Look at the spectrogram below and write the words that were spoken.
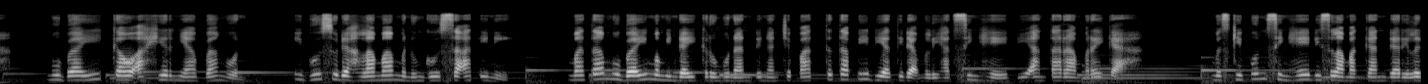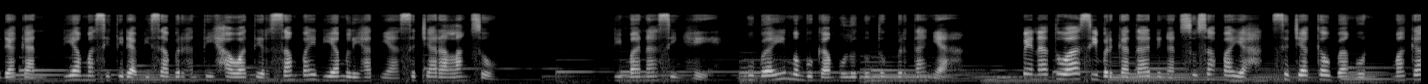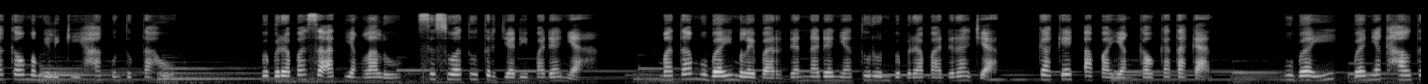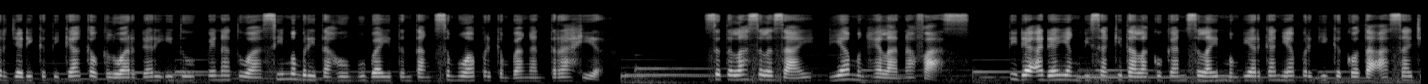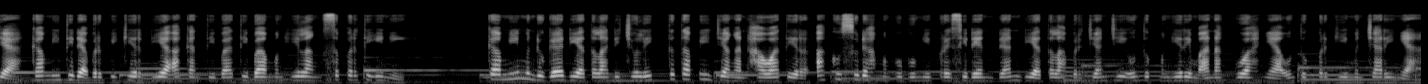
Mubai, kau akhirnya bangun. Ibu sudah lama menunggu saat ini. Mata Mubai memindai kerumunan dengan cepat tetapi dia tidak melihat Singhe di antara mereka. Meskipun Singhe diselamatkan dari ledakan, dia masih tidak bisa berhenti khawatir sampai dia melihatnya secara langsung. Di mana Singhe? Mubai membuka mulut untuk bertanya. Penatua si berkata dengan susah payah, sejak kau bangun, maka kau memiliki hak untuk tahu. Beberapa saat yang lalu, sesuatu terjadi padanya. Mata Mubai melebar dan nadanya turun beberapa derajat. Kakek, apa yang kau katakan? Mubai, banyak hal terjadi ketika kau keluar dari itu. Penatua si memberitahu Mubai tentang semua perkembangan terakhir. Setelah selesai, dia menghela nafas. Tidak ada yang bisa kita lakukan selain membiarkannya pergi ke kota A saja. Kami tidak berpikir dia akan tiba-tiba menghilang seperti ini. Kami menduga dia telah diculik, tetapi jangan khawatir, aku sudah menghubungi presiden dan dia telah berjanji untuk mengirim anak buahnya untuk pergi mencarinya.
